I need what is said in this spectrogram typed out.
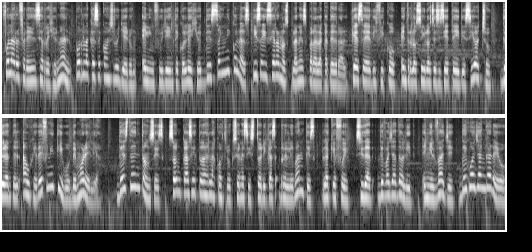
fue la referencia regional por la que se construyeron el influyente colegio de San Nicolás y se hicieron los planes para la catedral, que se edificó entre los siglos XVII y XVIII durante el auge definitivo de Morelia. Desde entonces son casi todas las construcciones históricas relevantes, la que fue ciudad de Valladolid en el valle de Guayangareo.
